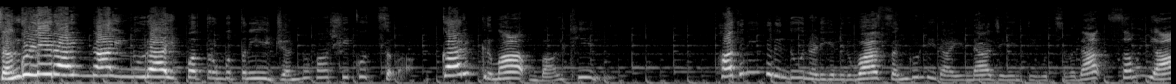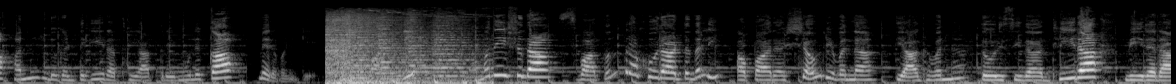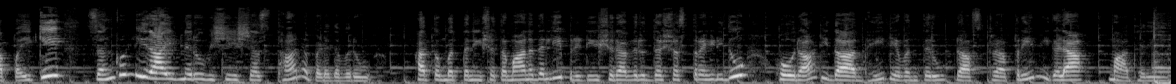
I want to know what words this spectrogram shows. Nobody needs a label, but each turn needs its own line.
ಸಂಗೊಳ್ಳಿ ರಾಯಣ್ಣ ಇನ್ನೂರ ಇಪ್ಪತ್ತೊಂಬತ್ತನೇ ಜನ್ಮ ವಾರ್ಷಿಕೋತ್ಸವ ಕಾರ್ಯಕ್ರಮ ಬಾಲ್ಕಿಯಲ್ಲಿ. ಹದಿನೈದರಂದು ನಡೆಯಲಿರುವ ಸಂಗೊಳ್ಳಿ ರಾಯಣ್ಣ ಜಯಂತಿ ಉತ್ಸವದ ಸಮಯ ಹನ್ನೆರಡು ಗಂಟೆಗೆ ರಥಯಾತ್ರೆ ಮೂಲಕ ಮೆರವಣಿಗೆ. ನಮ್ಮ ದೇಶದ ಸ್ವಾತಂತ್ರ್ಯ ಹೋರಾಟದಲ್ಲಿ ಅಪಾರ ಶೌರ್ಯವನ್ನ, ತ್ಯಾಗವನ್ನ ತೋರಿಸಿದ ಧೀರ ವೀರರ ಪೈಕಿ ಸಂಗೊಳ್ಳಿ ರಾಯಣ್ಣರು ವಿಶೇಷ ಸ್ಥಾನ ಪಡೆದವರು. ಹತ್ತೊಂಬತ್ತನೇ ಶತಮಾನದಲ್ಲಿ ಬ್ರಿಟಿಷರ ವಿರುದ್ಧ ಶಸ್ತ್ರ ಹಿಡಿದು ಹೋರಾಡಿದ ಧೈರ್ಯವಂತರು ರಾಷ್ಟ್ರ ಪ್ರೇಮಿಗಳ ಮಾದರಿ.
